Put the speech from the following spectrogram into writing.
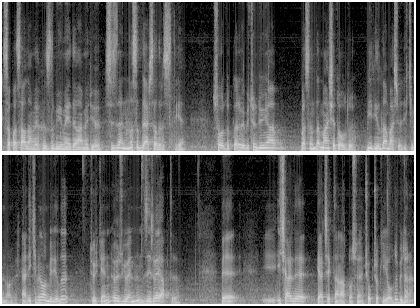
sapasağlam ve hızlı büyümeye devam ediyor? Sizden nasıl ders alırız diye sordukları ve bütün dünya basınında manşet olduğu bir yıldan bahsediyoruz 2011. Yani 2011 yılı Türkiye'nin özgüveninin zirve yaptığı ve içeride gerçekten atmosferin çok çok iyi olduğu bir dönem.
